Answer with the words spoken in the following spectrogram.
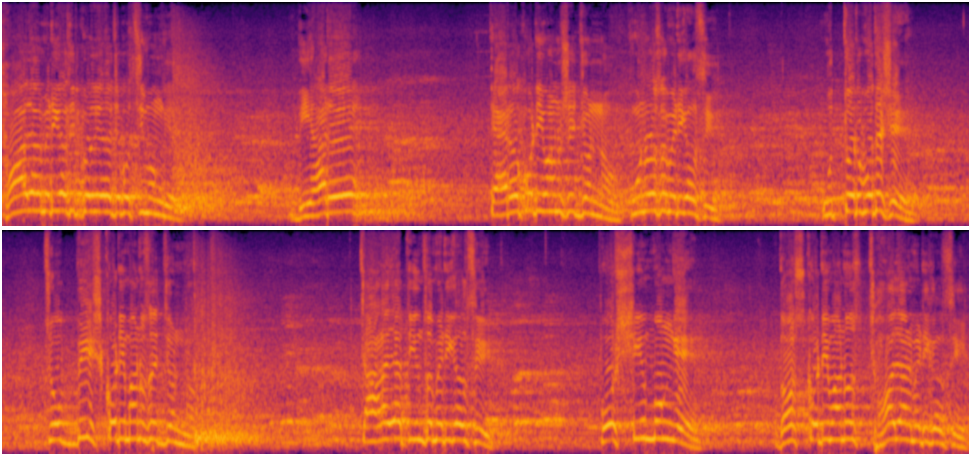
ছ হাজার মেডিকেল সিট করে দেওয়া হচ্ছে পশ্চিমবঙ্গে। বিহারে তেরো কোটি মানুষের জন্য পনেরোশো মেডিকেল সিট উত্তরপ্রদেশে চব্বিশ কোটি মানুষের জন্য চার হাজার তিনশো মেডিকেল সিট পশ্চিমবঙ্গে দশ কোটি মানুষ ছ হাজার মেডিকেল সিট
